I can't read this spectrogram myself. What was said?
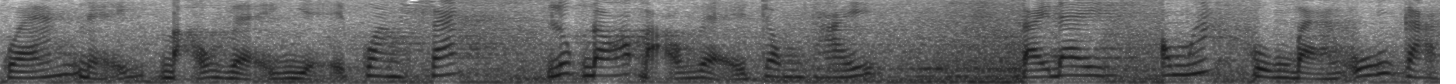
quán để bảo vệ dễ quan sát. Lúc đó bảo vệ trông thấy. Tại đây, ông H cùng bạn uống cà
